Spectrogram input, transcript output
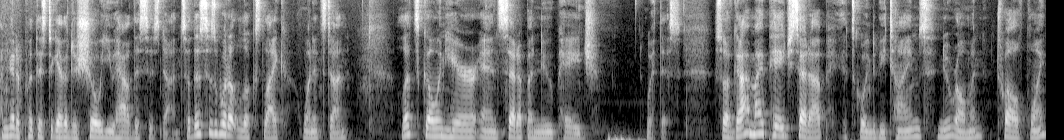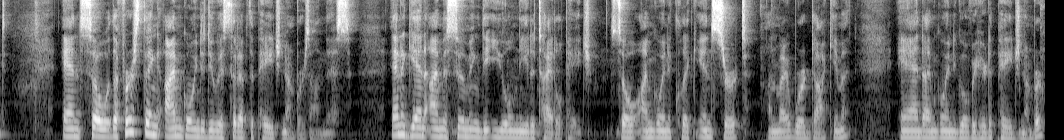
I'm going to put this together to show you how this is done. So this is what it looks like when it's done. Let's go in here and set up a new page with this. So I've got my page set up. It's going to be Times New Roman 12 point. And so the first thing I'm going to do is set up the page numbers on this. And again, I'm assuming that you'll need a title page. So I'm going to click Insert on my Word document. And I'm going to go over here to page number.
